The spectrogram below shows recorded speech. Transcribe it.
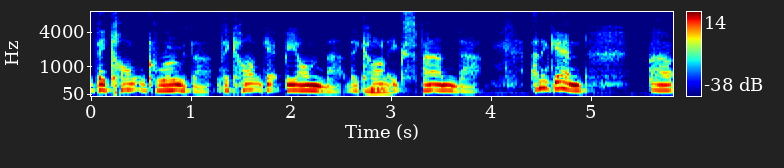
they can't grow that. They can't get beyond that. They can't expand that. And again, uh,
